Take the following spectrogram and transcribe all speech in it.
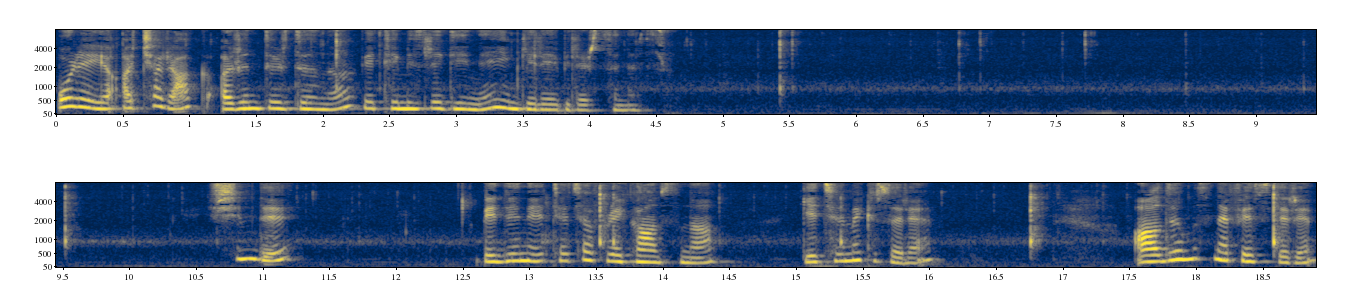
orayı açarak arındırdığını ve temizlediğini imgeleyebilirsiniz. Şimdi bedeni teta frekansına getirmek üzere aldığımız nefesleri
